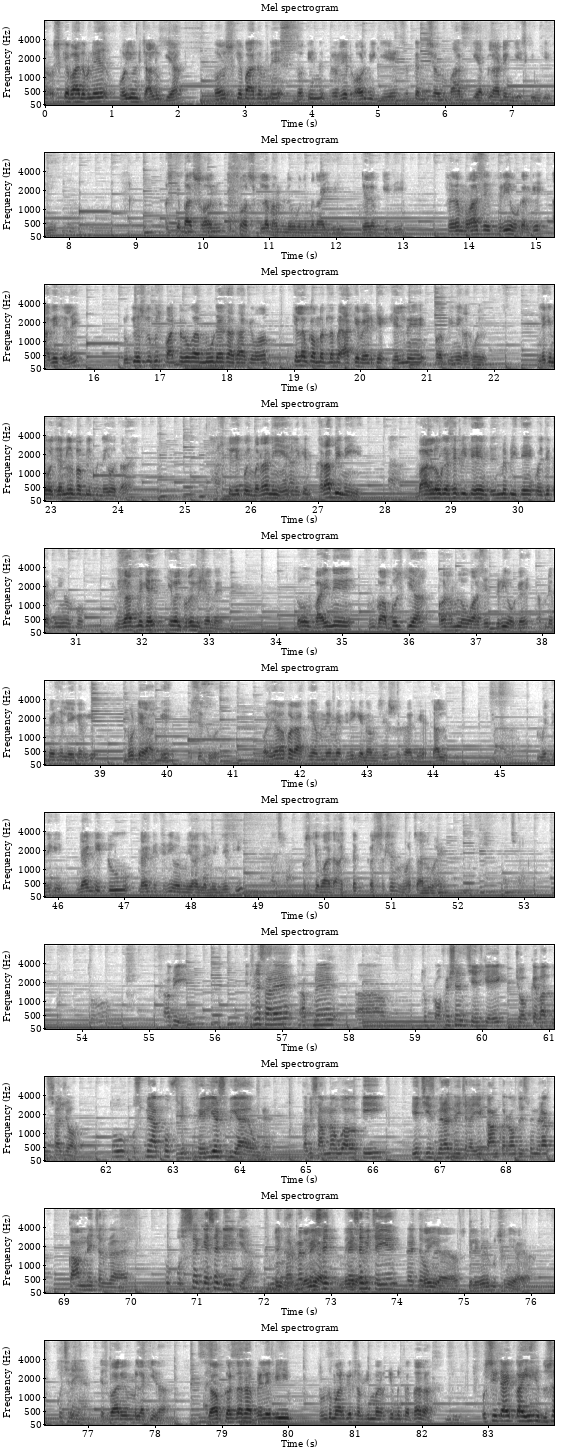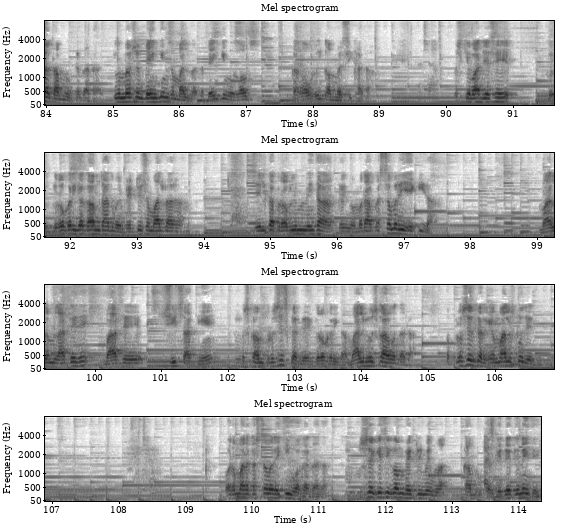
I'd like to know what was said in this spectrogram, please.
उसके बाद हमने वो यूनिट चालू किया और उसके बाद हमने दो तीन प्रोजेक्ट और भी किए। सत्तर सत्यनिश्वर पार्क किया प्लाटिंग की स्कीम की थी। उसके बाद सोन स्पोर्ट्स क्लब हम लोगों ने बनाई थी डेवलप की थी। फिर हम वहाँ से फ्री होकर के आगे चले क्योंकि उसमें कुछ पार्टनरों का मूड ऐसा था कि वहाँ क्लब का मतलब है आके बैठ के खेलने और पीने का कोई। लेकिन वो जनरल पब्लिक में नहीं होता है। उसके लिए कोई मना नहीं है लेकिन खराब भी नहीं है। बाहर लोग ऐसे पीते हैं दिन में पीते हैं कोई दिक्कत नहीं है उनको। गुजरात में केवल प्रोहिबिशन है। तो भाई ने उनको अपोज किया और हम लोग वहाँ से फ्री होकर अपने पैसे लेकर के मोटे आके इससे हुए। और यहाँ पर आके हमने मैत्री के नाम से सोसाइटी चालू की मैत्री की 92 93 में यहाँ ज़मीन ली थी। अच्छा। उसके बाद आज तक कंस्ट्रक्शन हुआ चालू है। अच्छा। तो अभी इतने सारे अपने जो प्रोफेशन चेंज किए एक जॉब के बाद दूसरा जॉब तो उसमें आपको फेलियर्स भी आए होंगे। कभी सामना हुआ होगा कि ये चीज़ मेरा नहीं चला ये काम कर रहा हूँ तो इसमें मेरा काम नहीं चल रहा है। तो उससे कैसे डील किया? घर में पैसे पैसे भी चाहिए रहते नहीं आया उसके लिए मेरे कुछ नहीं आया। कुछ नहीं आया। इस बारे में मैं लकी था। जॉब करता था पहले भी फ्रूट मार्केट सब्ज़ी मार्केट में करता था। उसी टाइप का ही दूसरा काम करता था क्योंकि मैं उसमें बैंकिंग संभालता था। बैंकिंग अकाउंट का अकाउंट काम मैं सीखा था। अच्छा। उसके बाद जैसे ग्रोकरी का काम था तो मैं फैक्ट्री संभालता था। सेल का प्रॉब्लम नहीं था क्योंकि हमारा कस्टमर ही एक ही था। माल हम लाते थे बाहर से शीट्स आती हैं उसका हम प्रोसेस करते थे ग्रोकरी का। माल भी उसका होता था। तो प्रोसेस करके माल उसको देते थे और हमारा कस्टमर एक ही हुआ करता था। दूसरे किसी को हम फैक्ट्री में काम करके अच्छा। देते नहीं थे।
